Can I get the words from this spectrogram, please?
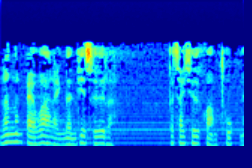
แล้วมันแปลว่าอะไรเงินที่ซื้อล่ะ ก็ใช้ซื้อความทุกข์ไง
